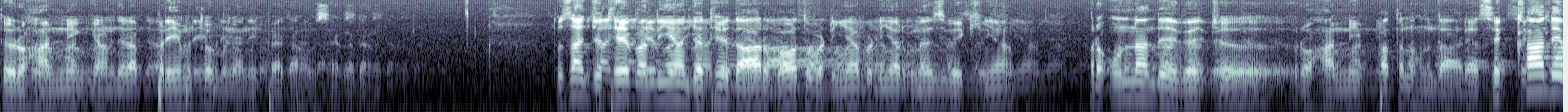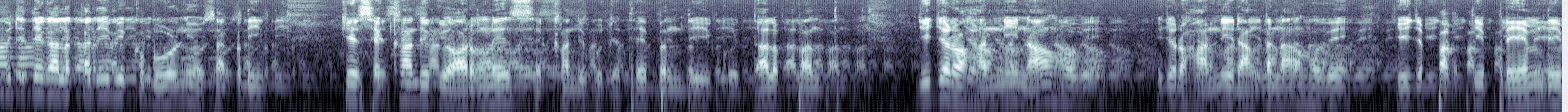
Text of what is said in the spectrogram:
ਤੇ ਰੂਹਾਨੀ ਗਿਆਨ ਜਿਹੜਾ ਪ੍ਰੇਮ ਤੋਂ ਬਿਨਾਂ ਨਹੀਂ ਪੈਦਾ ਹੋ ਸਕਦਾ। ਤੁਸੀਂ ਜਥੇਬੰਦੀਆਂ, ਜਥੇਦਾਰ ਬਹੁਤ ਵੱਡੀਆਂ ਵੱਡੀਆਂ ਆਰਗੇਨਾਈਜ਼ ਵੇਖੀਆਂ। ਪਰ ਉਹਨਾਂ ਦੇ ਵਿੱਚ ਰੂਹਾਨੀ ਪਤਨ ਹੁੰਦਾ ਆ ਰਿਹਾ। ਸਿੱਖਾਂ ਦੇ ਵਿੱਚ ਤੇ ਗੱਲ ਕਦੇ ਵੀ ਕਬੂਲ ਨਹੀਂ ਹੋ ਸਕਦੀ ਕਿ ਸਿੱਖਾਂ ਦੀ ਕੋਈ ਆਰਗੇਨਾਈਜ਼ ਸਿੱਖਾਂ ਦੀ ਕੋਈ ਜਥੇਬੰਦੀ, ਕੋਈ ਦਲ ਪੰਥ ਜਿਹ 'ਚ ਰੂਹਾਨੀ ਨਾ ਹੋਵੇ, ਜਿਹ 'ਚ ਰੂਹਾਨੀ ਰੰਗ ਨਾ ਹੋਵੇ, ਜਿਹ 'ਚ ਭਗਤੀ ਪ੍ਰੇਮ ਦੀ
